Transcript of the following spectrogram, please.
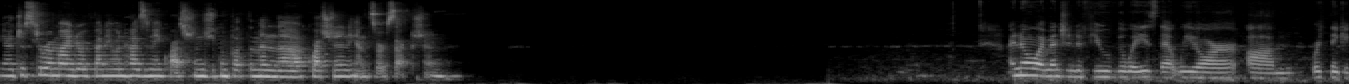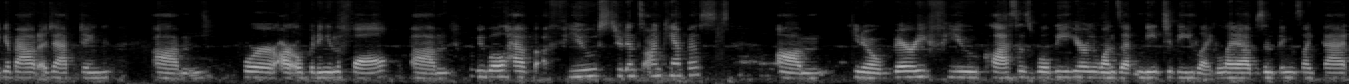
Yeah, just a reminder, if anyone has any questions, you can put them in the question and answer section. I know I mentioned a few of the ways that we are um, we're thinking about adapting um, for our opening in the fall. Um, we will have a few students on campus. Um, you know, very few classes will be here. The ones that need to be like labs and things like that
